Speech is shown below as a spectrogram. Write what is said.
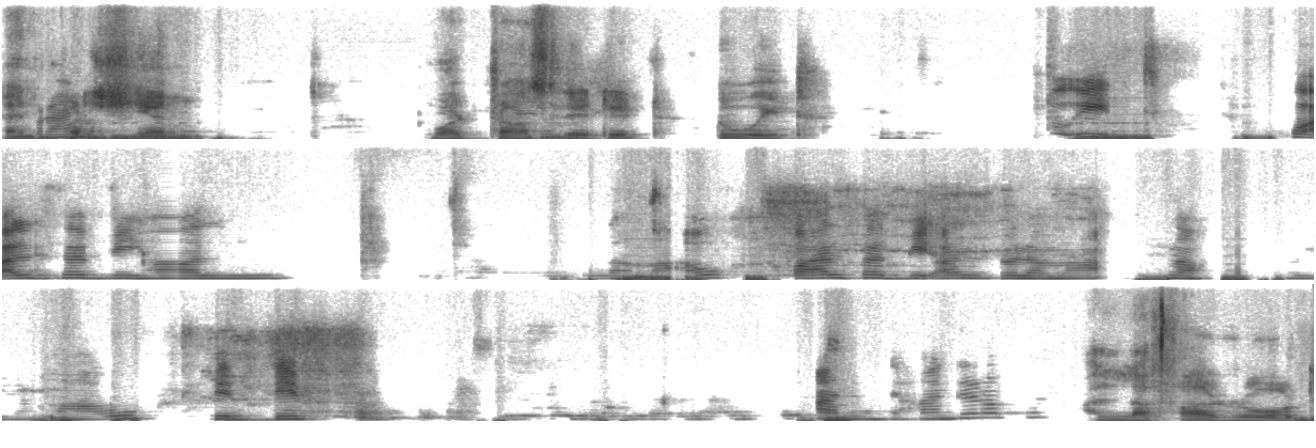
and French. Persian were translated to it. to it وألف بها العلماء وألف بها العلماء no علماء في الدب and hundred of them Allah wrote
